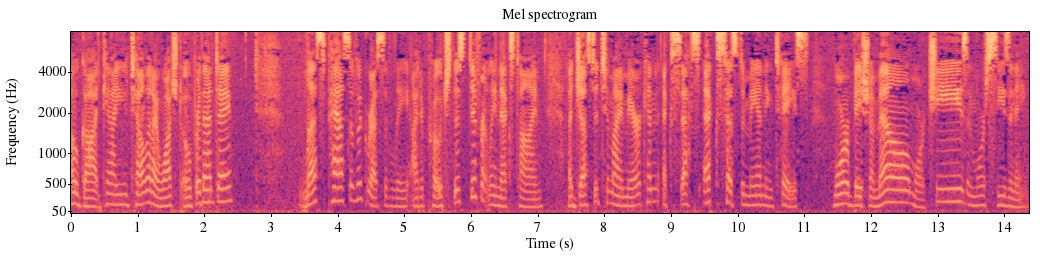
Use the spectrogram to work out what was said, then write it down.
Oh God, can I, you tell that I watched Oprah that day? Less passive aggressively, I'd approach this differently next time, adjusted to my American excess, excess demanding tastes. More bechamel, more cheese, and more seasoning.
